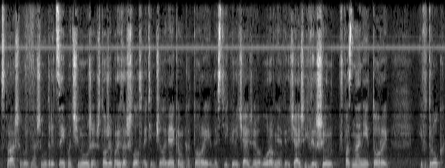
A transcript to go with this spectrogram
спрашивают наши мудрецы, почему же, что же произошло с этим человеком, который достиг величайшего уровня, величайших вершин в познании Торы. И вдруг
